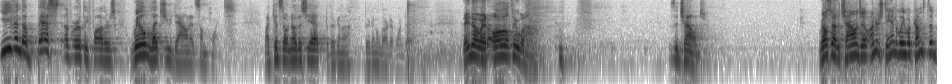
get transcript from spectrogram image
Even the best of earthly fathers will let you down at some point. My kids don't know this yet, but they're going to they're going to learn it one day. They know it all too well. this is a challenge. We also have the challenge of, understandably, what comes to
